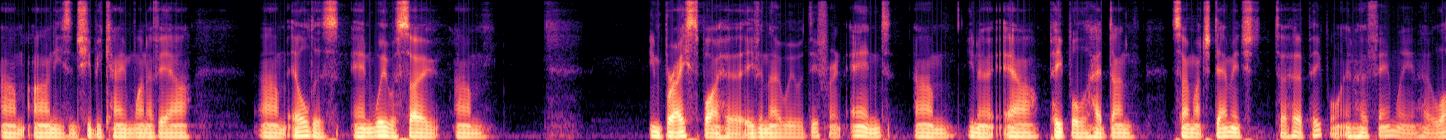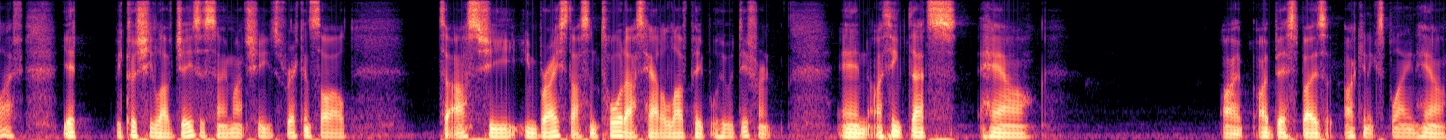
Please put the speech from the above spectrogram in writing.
um, aunties and she became one of our um, elders and we were so um, embraced by her even though we were different and um, you know our people had done so much damage to her people and her family and her life yet because she loved Jesus so much, she's reconciled to us. She embraced us and taught us how to love people who were different. And I think that's how I, I best suppose I can explain how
